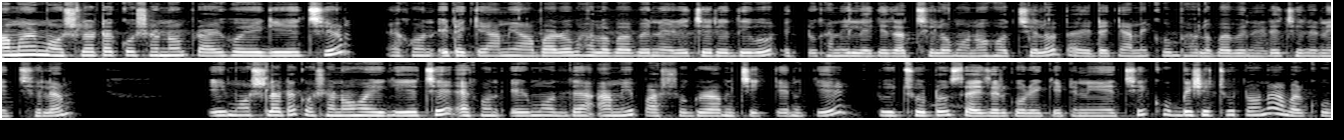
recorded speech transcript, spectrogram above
আমার মশলাটা কষানো প্রায় হয়ে গিয়েছে। এখন এটাকে আমি আবারও ভালোভাবে নেড়ে চেড়ে দিব। একটুখানি লেগে যাচ্ছিল, মনে হচ্ছিল, তাই এটাকে আমি খুব ভালোভাবে নেড়ে ছেড়ে নিচ্ছিলাম। এই মশলাটা কষানো হয়ে গিয়েছে। এখন এর মধ্যে আমি পাঁচশো গ্রাম চিকেনকে একটু ছোটো সাইজের করে কেটে নিয়েছি। খুব বেশি ছোট না, আবার খুব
